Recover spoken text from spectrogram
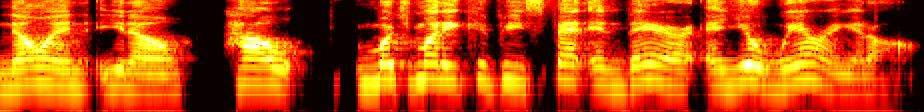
knowing, you know, how much money could be spent in there and you're wearing it all?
